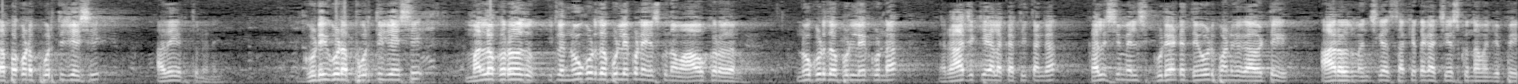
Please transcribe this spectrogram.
తప్పకుండా పూర్తి చేసి అదే చెప్తున్నాను గుడి కూడా పూర్తి చేసి మళ్ళొక రోజు ఇట్లా నూకుడు దబ్బులు లేకుండా వేసుకుందాం ఆ ఒక్క రోజున. నూకుడు దబ్బులు లేకుండా రాజకీయాలకు అతీతంగా కలిసిమెలిసి గుడి అంటే దేవుడి పండుగ కాబట్టి ఆ రోజు మంచిగా సఖ్యతగా చేసుకుందామని చెప్పి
